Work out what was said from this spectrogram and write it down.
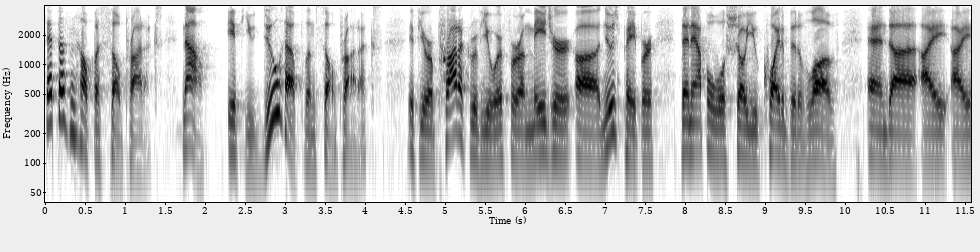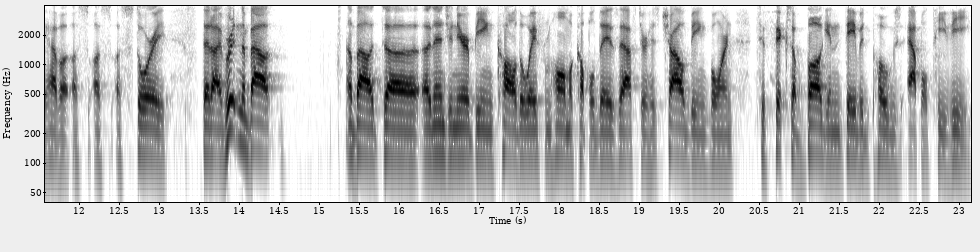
That doesn't help us sell products. Now, if you do help them sell products, if you're a product reviewer for a major uh, newspaper, then Apple will show you quite a bit of love. And uh, I, I, have a, a, a, story that I've written about about uh, an engineer being called away from home a couple days after his child being born to fix a bug in David Pogue's Apple TV.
